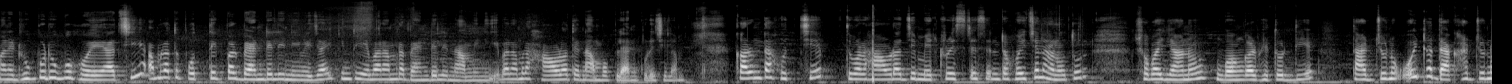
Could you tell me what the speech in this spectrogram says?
মানে ঢুকবো ঢুকবো হয়ে আছি। আমরা তো প্রত্যেকবার ব্যান্ডেলে নেমে যাই, কিন্তু এবার আমরা ব্যান্ডেলে নামিনি। এবার আমরা হাওড়াতে নামবো প্ল্যান করেছিলাম। কারণটা হচ্ছে, তোমার হাওড়ার যে মেট্রো স্টেশনটা হয়েছে না নতুন, সবাই জানো গঙ্গার ভেতর দিয়ে। তার জন্য ওইটা দেখার জন্য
